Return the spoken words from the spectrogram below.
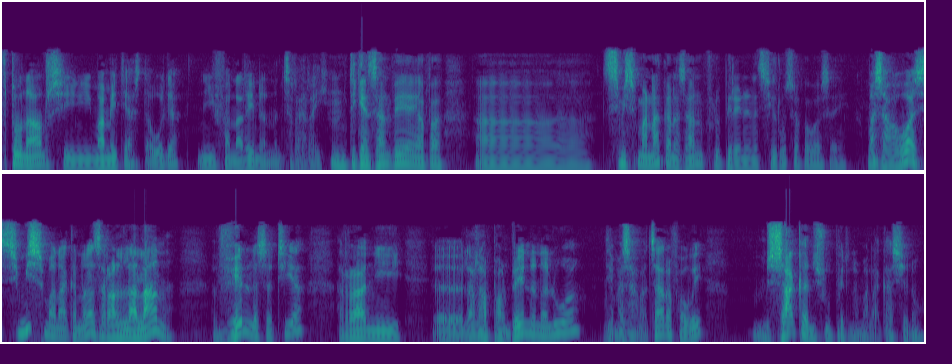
Fotoana, andro sy ny maha mety azy daholo ny fanarenana ny tsirairay. Ny dikan'izany ve afa tsy misy manakana izany ny filoham-pirenena tsy hirotsaka hoa izay? Mazava ho azy tsy misy manakana azy raha ny lalàna velona satria raha ny lalàmpanorenana aloha dia mazava tsara fa hoe mizaka ny zom-pirena malagasy ianao.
